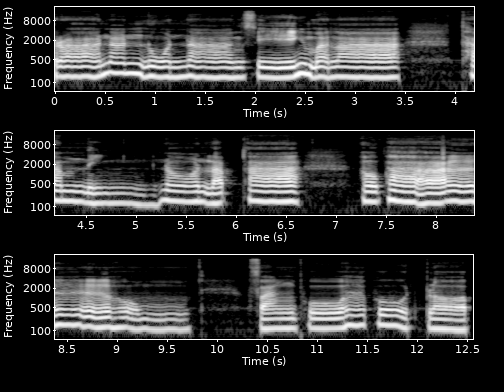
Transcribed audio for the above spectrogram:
ครานั้นนวลนางสีมาลา ทำนิ่งนอนหลับตา เอาผ้าห่ม ฟังผัวพูดปลอบ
